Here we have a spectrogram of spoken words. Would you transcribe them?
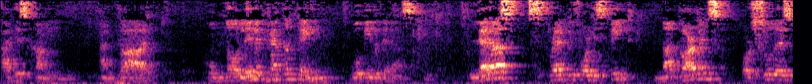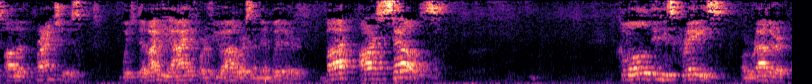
at His coming. And God, whom no limit can contain, will be within us. Let us spread before His feet not garments or shoeless olive branches, which delight the eye for a few hours and then wither, but ourselves, clothed in His grace, or rather,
